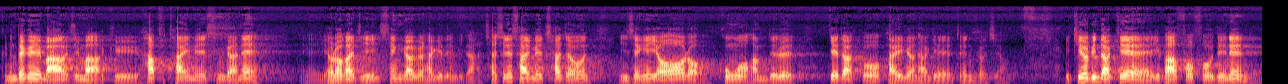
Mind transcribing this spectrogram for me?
그런데 그의 마지막 그 하프타임의 순간에 예, 여러 가지 생각을 하게 됩니다. 자신의 삶에 찾아온 인생의 여러 공허함들을 깨닫고 발견하게 된 거죠. 기업인답게 이 바퍼포드는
